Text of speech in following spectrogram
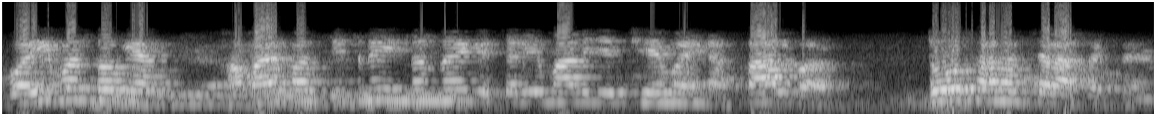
वही बंद हो गया। हमारे पास जितने ईंधन रहेंगे चलिए मान लीजिए छह महीना, साल भर, दो साल हम चला सकते हैं।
